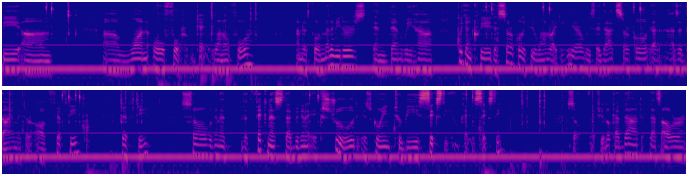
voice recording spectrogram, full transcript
be um, uh, 104 okay? 104 104 millimeters. And then we have we can create a circle if you want right here. We say that circle uh, has a diameter of 50 50 so we're gonna the thickness that we're gonna extrude is going to be 60 okay 60 so if you look at that that's our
